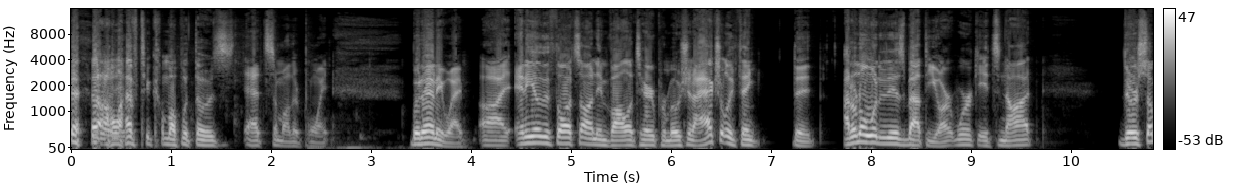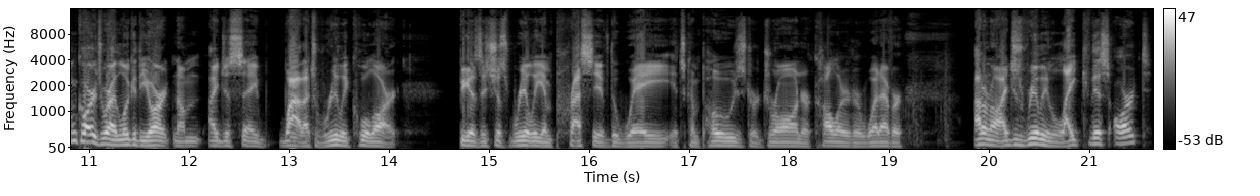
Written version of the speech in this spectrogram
I'll have to come up with those at some other point. But anyway, uh, any other thoughts on involuntary promotion? I actually think that I don't know what it is about the artwork. It's not. There are some cards where I look at the art and I'm I just say, "Wow, that's really cool art," because it's just really impressive the way it's composed or drawn or colored or whatever. I don't know. I just really like this art,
